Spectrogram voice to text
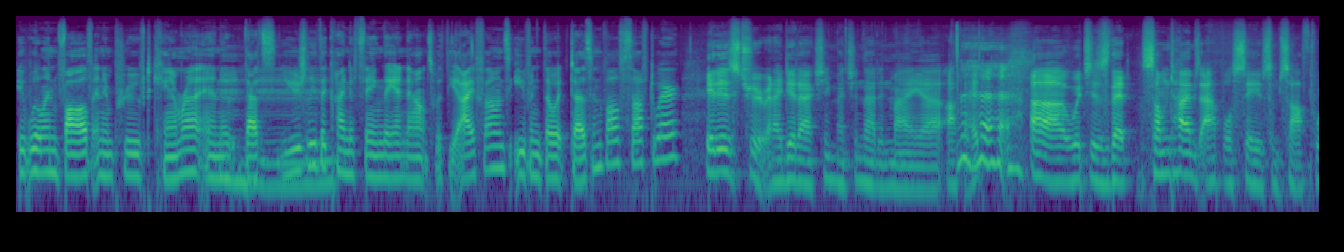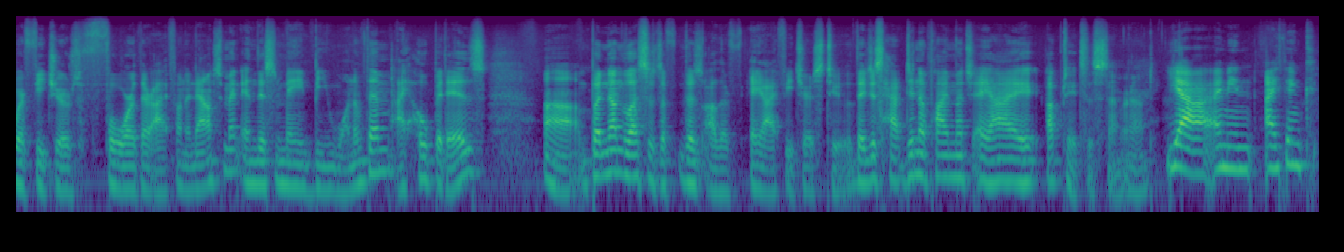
it will involve an improved camera and it, that's usually the kind of thing they announce with the iPhones even though it does involve software. It is true, and I did actually mention that in my uh, op-ed, uh, which is that sometimes Apple saves some software features for their iPhone announcement, and this may be one of them. I hope it is, um, but nonetheless, there's a, there's other AI features too. They just didn't apply much AI updates this time around. Yeah, I mean, I think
